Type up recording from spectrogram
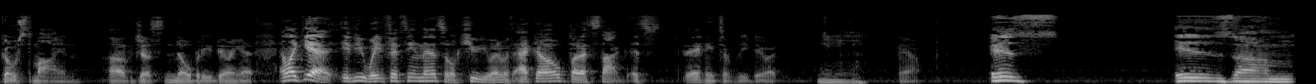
ghost mine of just nobody doing it. And like, yeah, if you wait 15 minutes, it'll cue you in with Echo, but it's not. It's they need to redo it. Yeah. Is is um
